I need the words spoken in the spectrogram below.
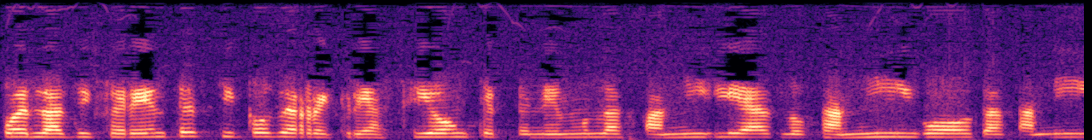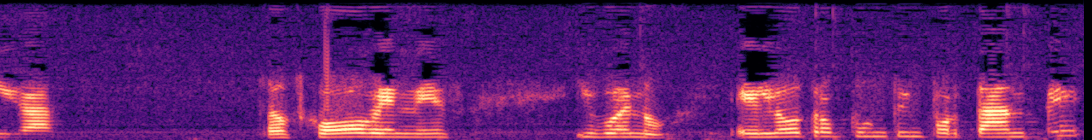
pues las diferentes tipos de recreación que tenemos las familias, los amigos, las amigas, los jóvenes. Y bueno, el otro punto importante,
